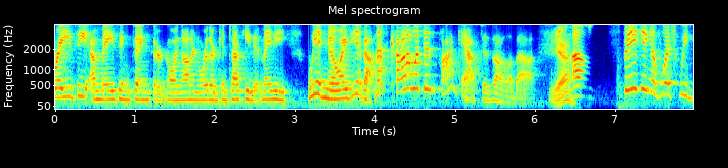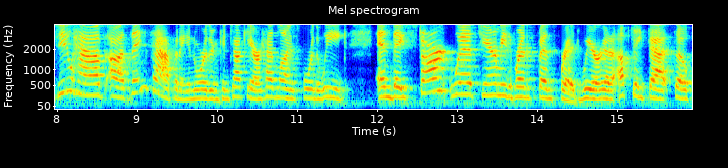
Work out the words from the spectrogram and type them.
crazy, amazing things that are going on in Northern Kentucky that maybe we had no idea about. And that's kind of what this podcast is all about. Yeah. Um, speaking of which, we do have uh, things happening in Northern Kentucky, our headlines for the week. And they start with Jeremy, the Brent Spence Bridge. We are going to update that. So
